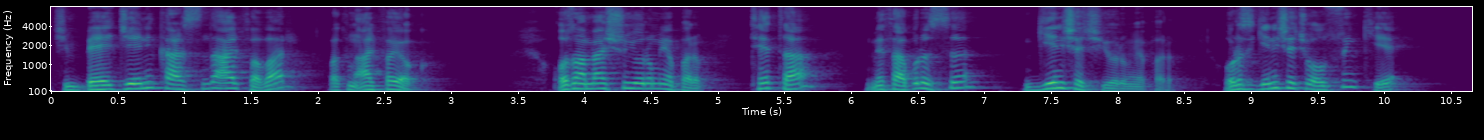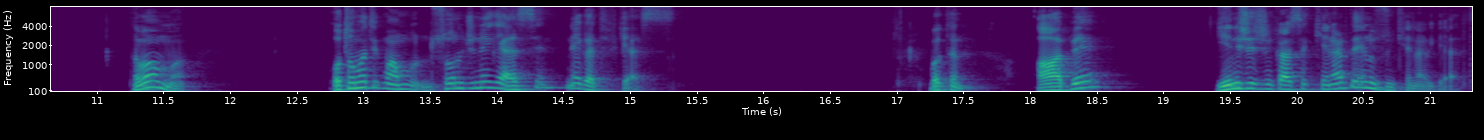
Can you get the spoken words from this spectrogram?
Şimdi BC'nin karşısında alfa var. Bakın alfa yok. O zaman ben şu yorumu yaparım. Teta mesela burası geniş açı yorum yaparım. Orası geniş açı olsun ki tamam mı? Otomatikman sonucu ne gelsin? Negatif gelsin. Bakın AB geniş açının karşısındaki kenarda en uzun kenar geldi.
